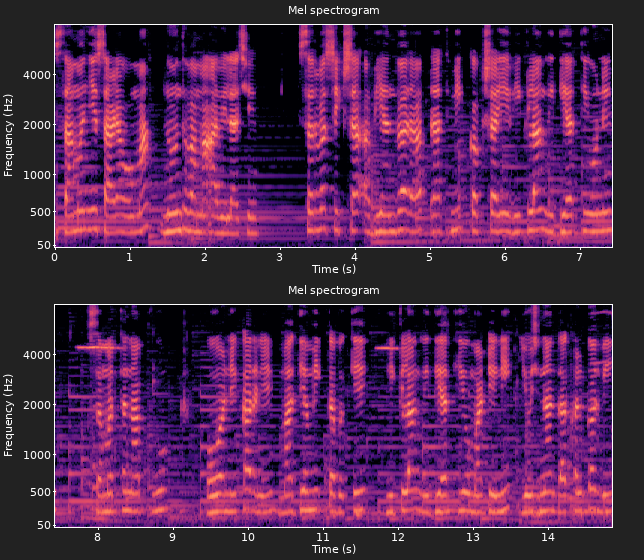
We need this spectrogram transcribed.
સામાન્ય શાળાઓમાં નોંધવામાં આવેલા છે. સર્વ શિક્ષા અભિયાન દ્વારા પ્રાથમિક કક્ષાએ વિકલાંગ વિદ્યાર્થીઓને સમર્થન આપવું હોવાને કારણે માધ્યમિક તબક્કે વિકલાંગ વિદ્યાર્થીઓ માટેની યોજના દાખલ કરવી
